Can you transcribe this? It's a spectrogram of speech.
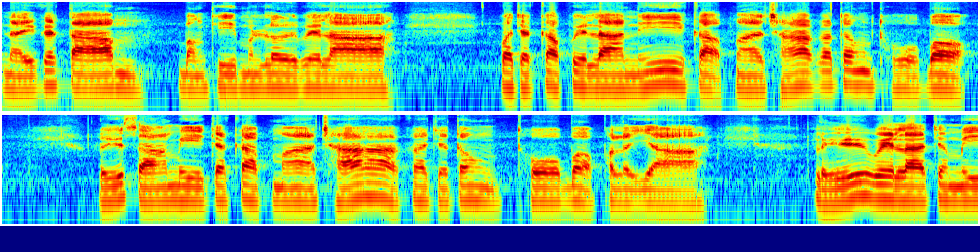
ไหนก็ตาม บางทีมันเลยเวลาว่าจะกลับเวลานี้กลับมาช้าก็ต้องโทรบอก หรือสามีจะกลับมาช้าก็จะต้องโทรบอกภรรยา หรือเวลาจะมี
